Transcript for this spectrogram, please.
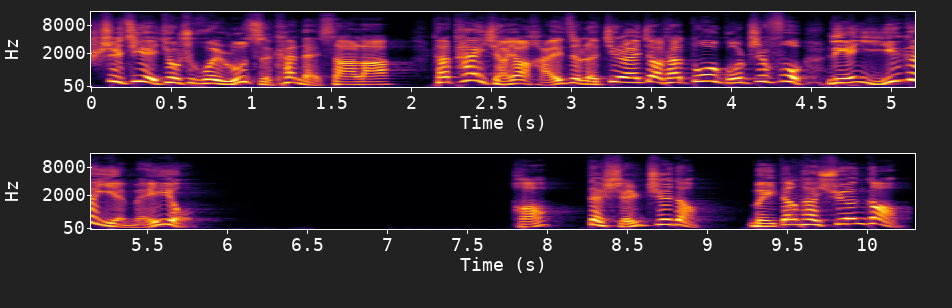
世界就是会如此看待萨拉，他太想要孩子了，竟然叫他多国之父，连一个也没有。好，但神知道，每当他宣告。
